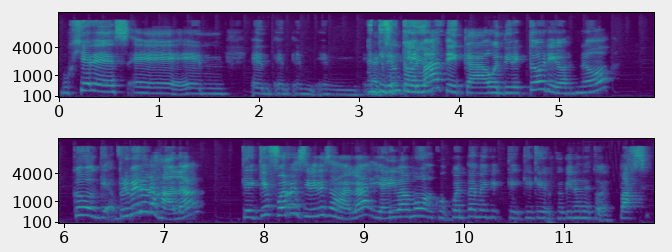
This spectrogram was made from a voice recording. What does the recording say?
mujeres eh, en, en, acción climática o en directorios, ¿no? primero las alas, ¿qué, ¿qué, fue recibir esas alas? Y ahí vamos, cuéntame qué, qué, qué opinas de estos espacios.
